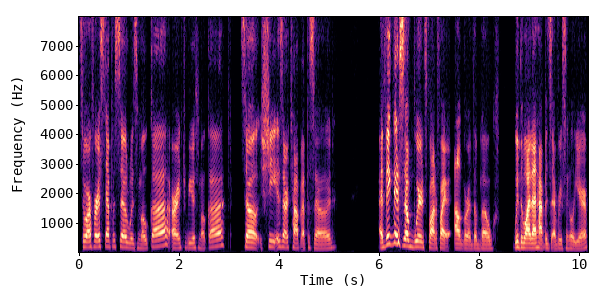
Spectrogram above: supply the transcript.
So our first episode was Mocha, our interview with Mocha. So she is our top episode. I think there's some weird Spotify algorithm though with why that happens every single year.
